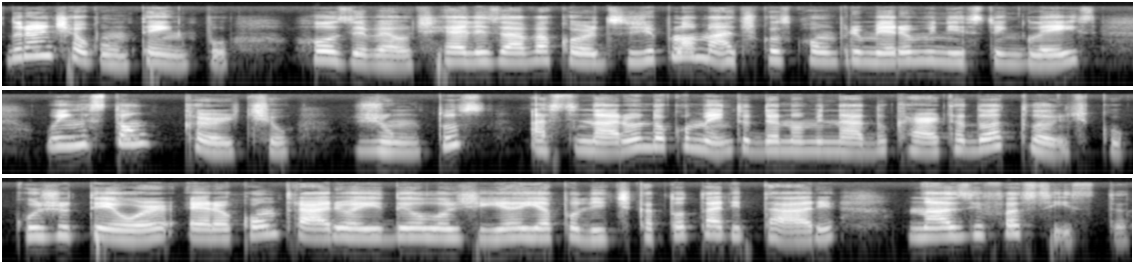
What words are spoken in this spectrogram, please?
Durante algum tempo, Roosevelt realizava acordos diplomáticos com o primeiro-ministro inglês Winston Churchill. Juntos, assinaram um documento denominado Carta do Atlântico, cujo teor era contrário à ideologia e à política totalitária nazi-fascista.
